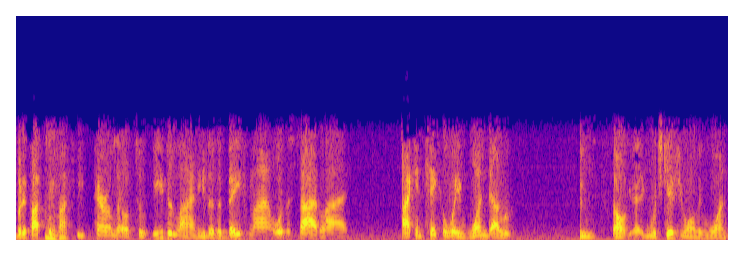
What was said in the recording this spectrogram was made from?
But if I put mm-hmm. my feet parallel to either line, either the baseline or the sideline, I can take away one direction, which gives you only one,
